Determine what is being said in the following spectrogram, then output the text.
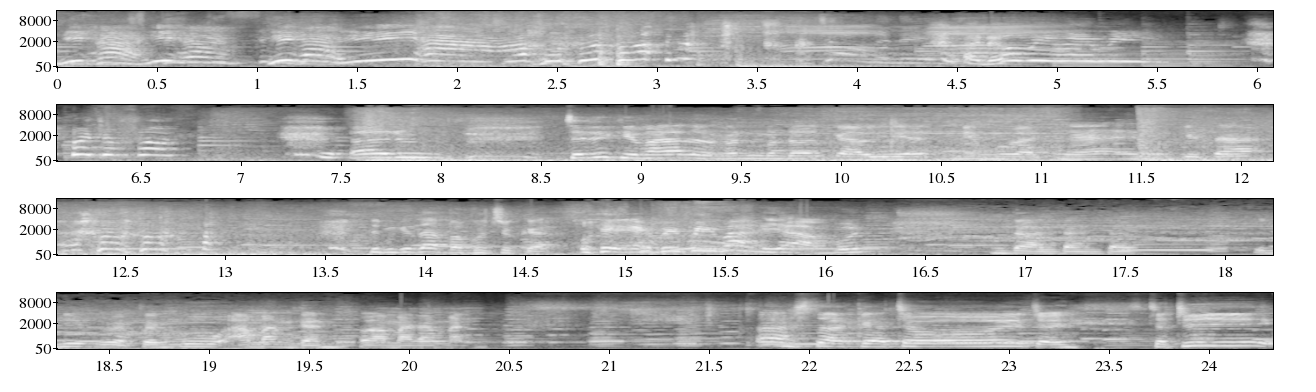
Iha, iha, iha, iha. Aduh, Mimi. What the fuck? Aduh. Jadi gimana teman menurut kalian ini buatnya ini kita tim kita bagus juga. Wih, MVP pak, ya ampun. Entar, entar, entar. Ini webcamku aman kan? Oh, aman-aman. Astaga coy, coy. Jadi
